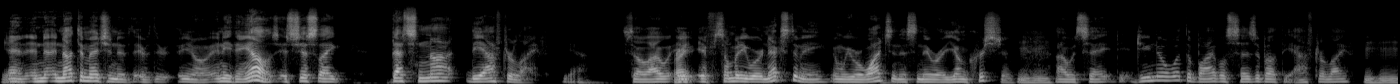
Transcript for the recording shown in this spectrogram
Yeah. And, and and not to mention if, if there, you know anything else, it's just like that's not the afterlife. yeah. So I Right. if somebody were next to me and we were watching this and they were a young Christian, hmm I would say, "Do you know what the Bible says about the afterlife? hmm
